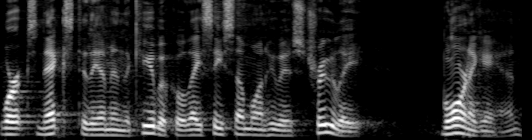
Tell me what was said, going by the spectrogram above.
works next to them in the cubicle, they see someone who is truly born again.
